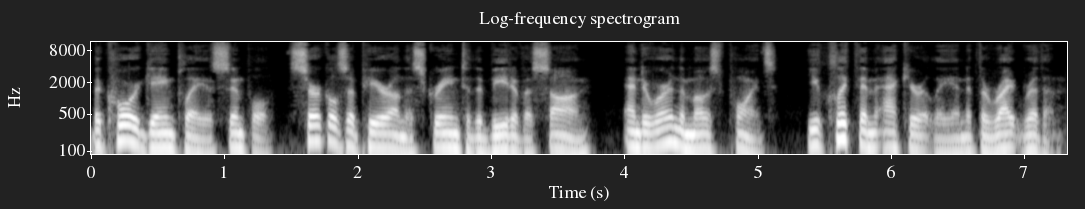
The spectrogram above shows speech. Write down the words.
the core gameplay is simple circles appear on the screen to the beat of a song, and to earn the most points, you click them accurately and at the right rhythm.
